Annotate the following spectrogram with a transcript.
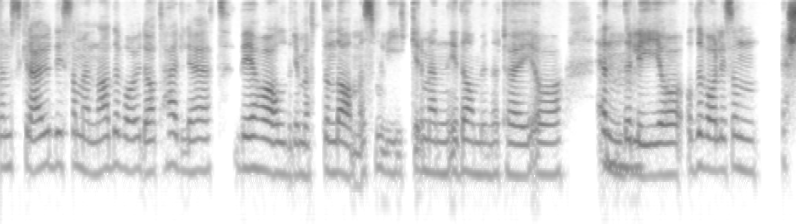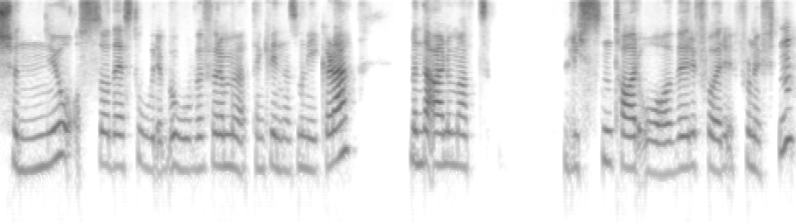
de skrev, disse mennene, det var jo da at herlighet, vi har aldri møtt en dame som liker menn i dameundertøy, og endelig, og, og det var liksom Jeg skjønner jo også det store behovet for å møte en kvinne som liker det, men det er noe med at lysten tar over for fornuften,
